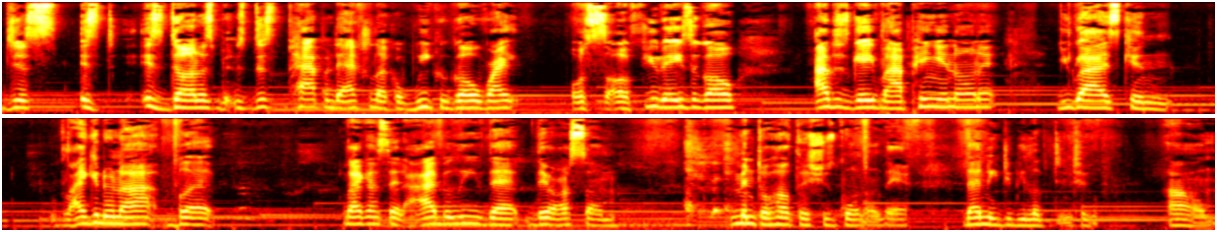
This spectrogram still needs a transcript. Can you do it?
just it's is done. It's been this happened actually like a week ago, right, or a few days ago. I just gave my opinion on it. You guys can like it or not, but like I said, I believe that there are some mental health issues going on there that need to be looked into. Um,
